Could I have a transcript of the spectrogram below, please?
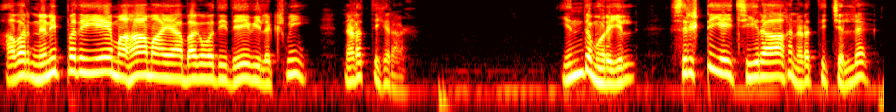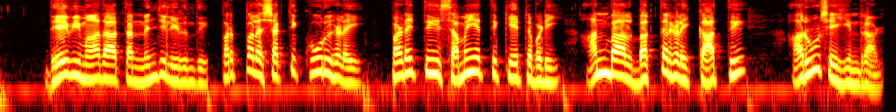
அவர் நினைப்பதையே மகாமாயா பகவதி தேவி லக்ஷ்மி நடத்துகிறாள். இந்த முறையில் சிருஷ்டியை சீராக நடத்திச் செல்ல தேவி மாதா தன் நெஞ்சில் இருந்து பற்பல சக்தி கூறுகளை படைத்து சமயத்துக்கேற்றபடி அன்பால் பக்தர்களை காத்து அருள் செய்கின்றாள்.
